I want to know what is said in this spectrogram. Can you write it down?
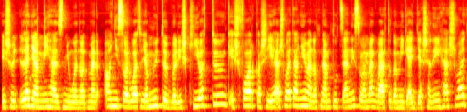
és hogy legyen mihez nyúlnod, mert annyiszor volt, hogy a műtőből is kijöttünk, és farkas éhes voltál, nyilván ott nem tudsz enni, szóval megvártad, amíg egyesen éhes vagy,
